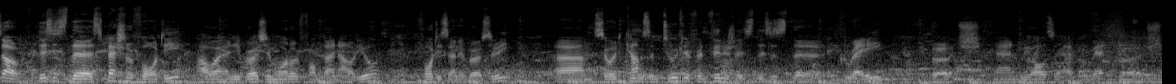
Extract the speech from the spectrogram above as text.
So, this is the Special 40, our anniversary model from Dynaudio, 40th anniversary. Um, so it comes in two different finishes. This is the grey birch, and we also have a red birch.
